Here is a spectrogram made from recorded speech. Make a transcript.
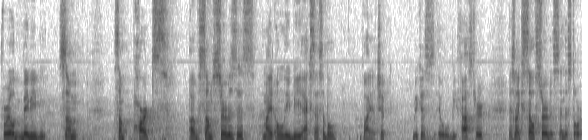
for real, maybe some some parts of some services might only be accessible via chip because it will be faster. It's like self-service in the store.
